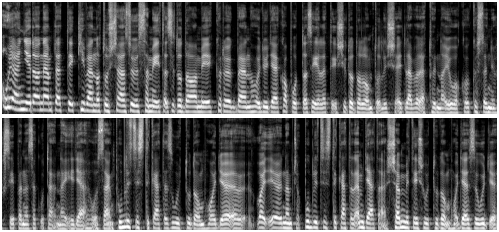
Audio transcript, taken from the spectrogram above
olyannyira nem tették kívánatossá az ő szemét az irodalmi körökben, hogy ugye kapott az élet és irodalomtól is egy levelet, hogy na jó, akkor köszönjük szépen, ezek után ne így el hozzánk publicisztikát, ez úgy tudom, hogy, vagy nem csak publicisztikát, hanem egyáltalán semmit, és úgy tudom, hogy ez úgy,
